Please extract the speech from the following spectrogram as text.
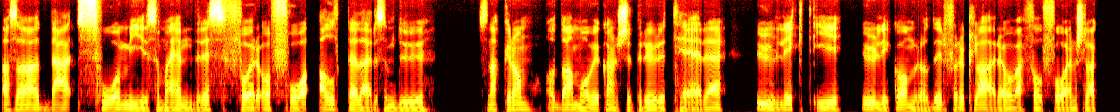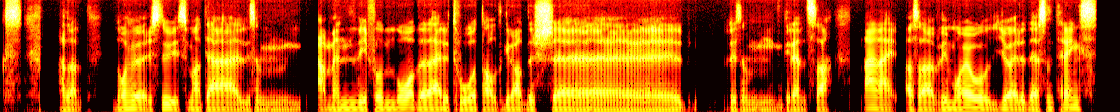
Altså, det er så mye som må endres for å få alt det der som du snakker om, og da må vi kanskje prioritere ulikt i ulike områder for å klare å i hvert fall få en slags altså, Nå høres det ut som at jeg liksom Ja, men vi får nå det der to og et halvt graders eh, liksom grensa. Nei, nei, altså vi må jo gjøre det som trengs.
